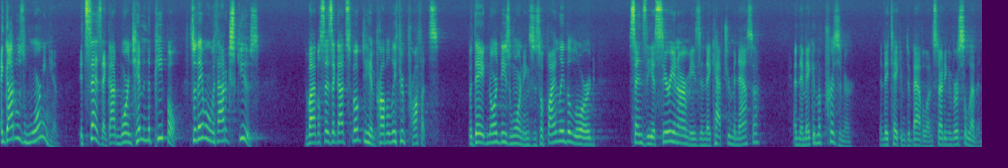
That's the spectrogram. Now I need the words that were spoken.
And God was warning him. It says that God warned him and the people. So they were without excuse. The Bible says that God spoke to him, probably through prophets. But they ignored these warnings. And so finally, the Lord sends the Assyrian armies and they capture Manasseh and they make him a prisoner and they take him to Babylon, starting in verse 11.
